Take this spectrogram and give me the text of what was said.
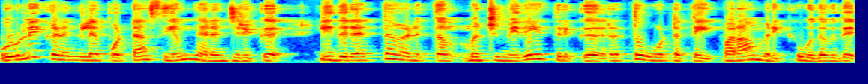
உருளைக்கிழங்குல பொட்டாசியம் நிறைஞ்சிருக்கு. இது ரத்த அழுத்தம் மற்றும் இதயத்திற்கு ரத்த ஓட்டத்தை பராமரிக்க உதவுது.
